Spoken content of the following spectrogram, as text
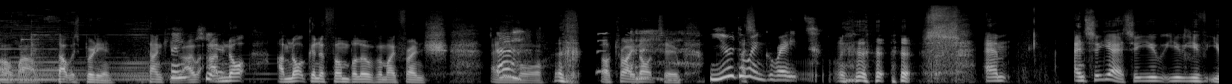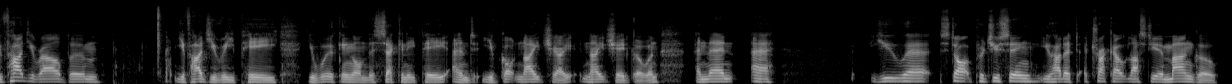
Oh wow, that was brilliant. Thank you. Thank I, I'm not. I'm not going to fumble over my French anymore. I'll try not to. You're doing great. um, and so yeah, so you you you've you've had your album. you've had your EP, you're working on the second EP, and you've got Nightshade, Nightshade going, and then uh, you uh, start producing. You had a, a track out last year, Mango,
